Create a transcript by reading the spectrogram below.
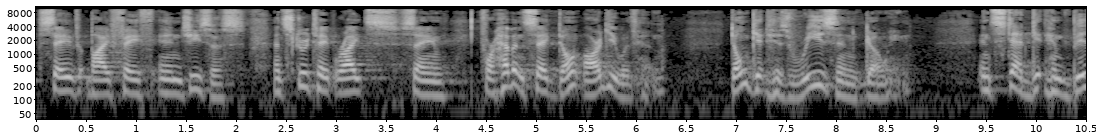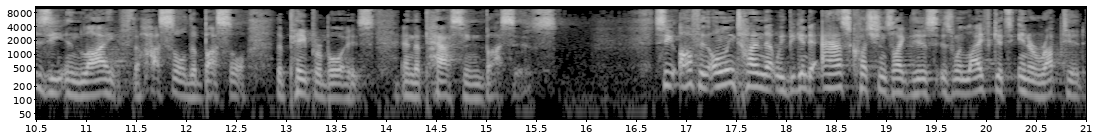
saved by faith in Jesus. And Screwtape writes, saying, For heaven's sake, don't argue with him. Don't get his reason going. Instead, get him busy in life, the hustle, the bustle, the paper boys, and the passing buses. See, often the only time that we begin to ask questions like this is when life gets interrupted,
